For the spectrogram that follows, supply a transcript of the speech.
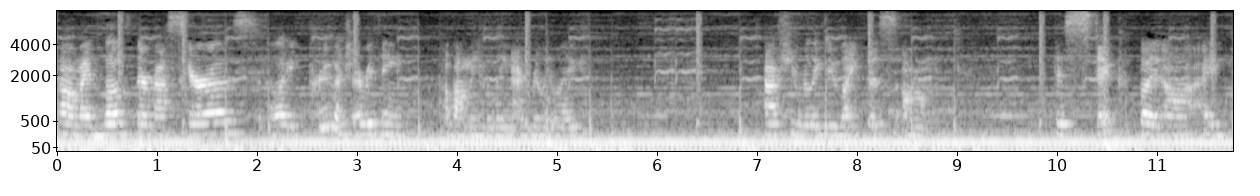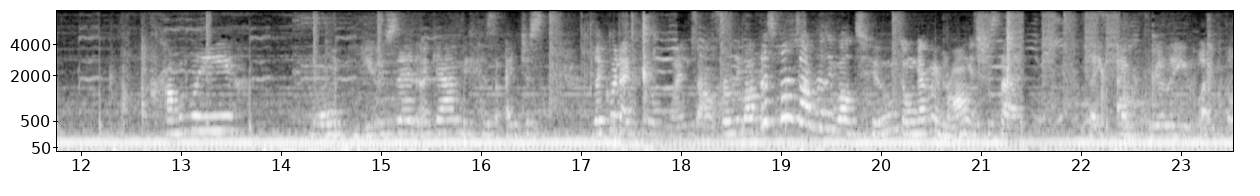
Um, I love their mascaras. Like pretty much everything about Maybelline I really like. I actually really do like this um, this stick, but uh, I probably won't use it again because I just liquid I feel blends out really well. This blends out really well too. Don't get me wrong. It's just that like I really like the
